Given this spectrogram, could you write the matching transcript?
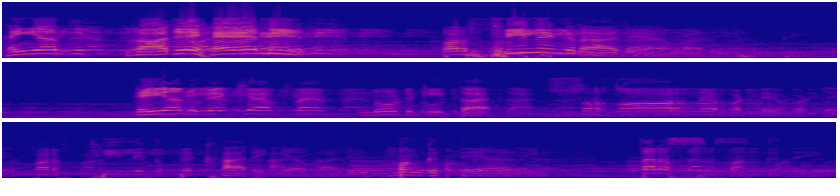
ਕਈਆਂ ਦੇ ਰਾਜੇ ਹੈ ਨਹੀਂ, ਪਰ ਫੀਲਿੰਗ ਰਾਜਿਆਂ ਵਾਲੀ ਹੁੰਦੀ ਹੈ। ਕਈਆਂ ਨੂੰ ਵੇਖਿਆ ਮੈਂ ਨੋਟ ਕੀਤਾ, ਸਰਦਾਰ ਨੇ ਵੱਡੇ ਵੱਡੇ, ਪਰ ਫੀਲਿੰਗ ਭਿਖਾਰੀਆਂ ਵਾਲੀ, ਮੰਗਤਿਆਂ ਵਾਲੀ, ਤਰਸ ਮੰਗਦੇ ਆ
